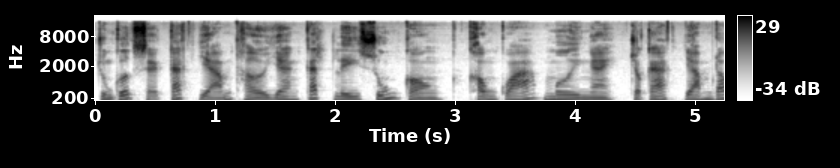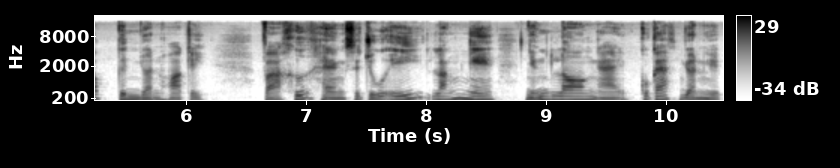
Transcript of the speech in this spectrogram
Trung Quốc sẽ cắt giảm thời gian cách ly xuống còn không quá 10 ngày cho các giám đốc kinh doanh Hoa Kỳ và hứa hẹn sẽ chú ý lắng nghe những lo ngại của các doanh nghiệp.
